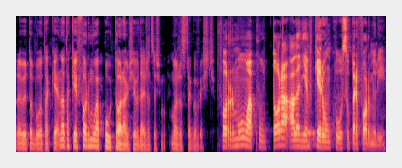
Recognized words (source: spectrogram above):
Żeby to było takie, no takie Formuła półtora mi się wydaje, że coś może z tego wyjść. Formuła półtora, ale nie w kierunku Super Formuli,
